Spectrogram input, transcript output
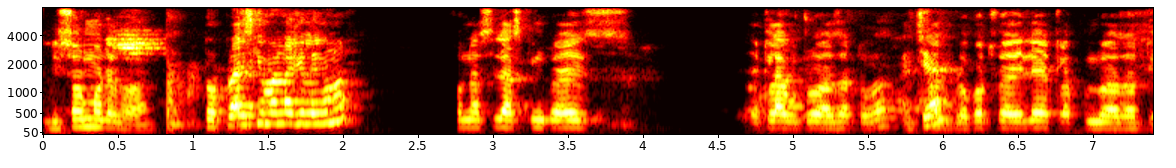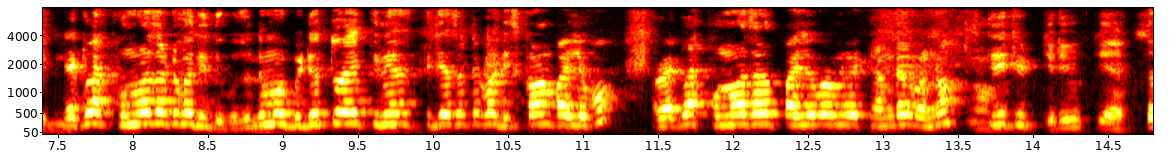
বিছৰ মডেল হয় তো প্ৰাইচ কিমান লাগিলে এইখনৰ এখন আছিলে আস্কিং প্ৰাইচ এক লাখ ওঠৰ হাজাৰ টকা। আচ্ছা। ব্লকত থোৱা আহিলে এক লাখ পোন্ধৰ হাজাৰ দি দিম। এক লাখ পোন্ধৰ হাজাৰ টকা দি দিব। যদি মোৰ ভিডিঅ'টো আহে তিনি হাজাৰ তিনি হাজাৰ টকা ডিছকাউণ্ট পাই ল'ব আৰু এক লাখ পোন্ধৰ হাজাৰত পাই ল'ব আপোনালোকে থাণ্ডাৰবাৰ্ড ন three fifty three fifty X তো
